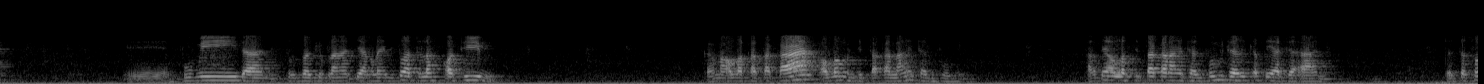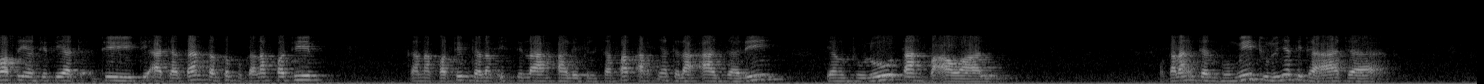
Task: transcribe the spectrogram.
Eh, bumi dan berbagai planet yang lain itu adalah kodim. Karena Allah katakan Allah menciptakan langit dan bumi. Artinya Allah ciptakan langit dan bumi dari ketiadaan. Dan sesuatu yang ditiada, di, diadakan tentu bukanlah kodim. Karena kodim dalam istilah ahli filsafat artinya adalah azali yang dulu tanpa awal. Maka langit dan bumi dulunya tidak ada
